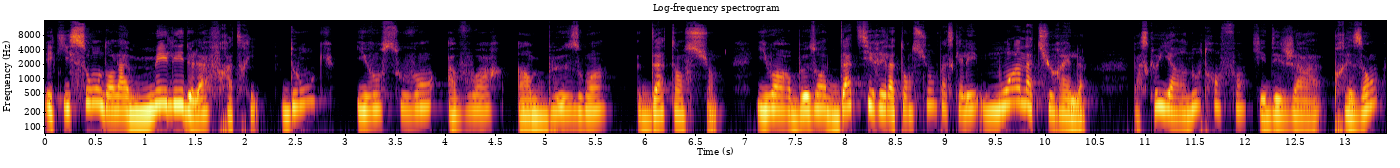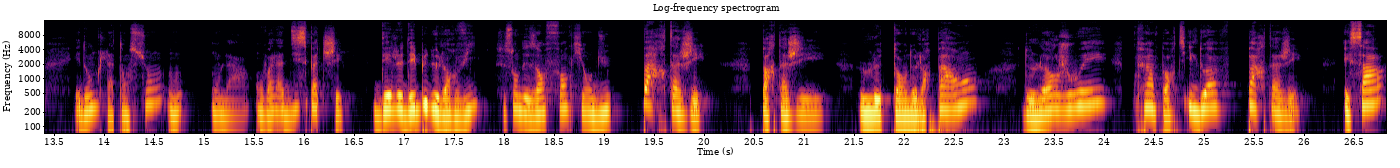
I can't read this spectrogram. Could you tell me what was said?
et qui sont dans la mêlée de la fratrie. Donc, ils vont souvent avoir un besoin d'attention. Ils vont avoir besoin d'attirer l'attention parce qu'elle est moins naturelle. Parce qu'il y a un autre enfant qui est déjà présent et donc l'attention, on, on, on va la dispatcher. Dès le début de leur vie, ce sont des enfants qui ont dû partager. Partager le temps de leurs parents, de leurs jouets, peu importe, ils doivent partager. Et ça,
